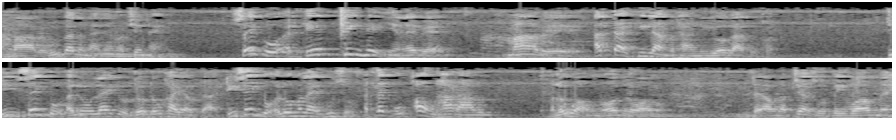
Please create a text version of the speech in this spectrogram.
အမှားပဲဝိပဿနာဉာဏ်မဖြစ်နိုင်ဘူးစိတ်ကိုအတင်းဖိနှိပ်ရင်လည်းပဲ မှားပဲအတ္တကိလမထာနိယောဂလို့ခေါ်ဒီစိတ်ကိုအလိုလိုက်လို့ဒုက္ခရောက်တာဒီစိတ်ကိုအလိုမလိုက်ဘူးဆိုအသက်ကိုအောင့်ထားတာလို့မလုပ်အောင်တော့တော်အောင်တဲ့အောင်တော့ပြတ်ဆိုသေသွားမယ်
